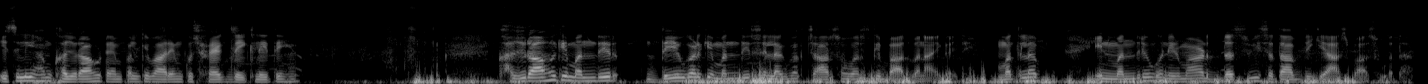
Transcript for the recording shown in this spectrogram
इसलिए हम खजुराहो टेंपल के बारे में कुछ फैक्ट देख लेते हैं। खजुराहो के मंदिर, देवगढ़ के मंदिर से लगभग 400 वर्ष के बाद बनाए गए थे। मतलब इन मंदिरों का निर्माण दसवीं शताब्दी के आसपास हुआ था।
